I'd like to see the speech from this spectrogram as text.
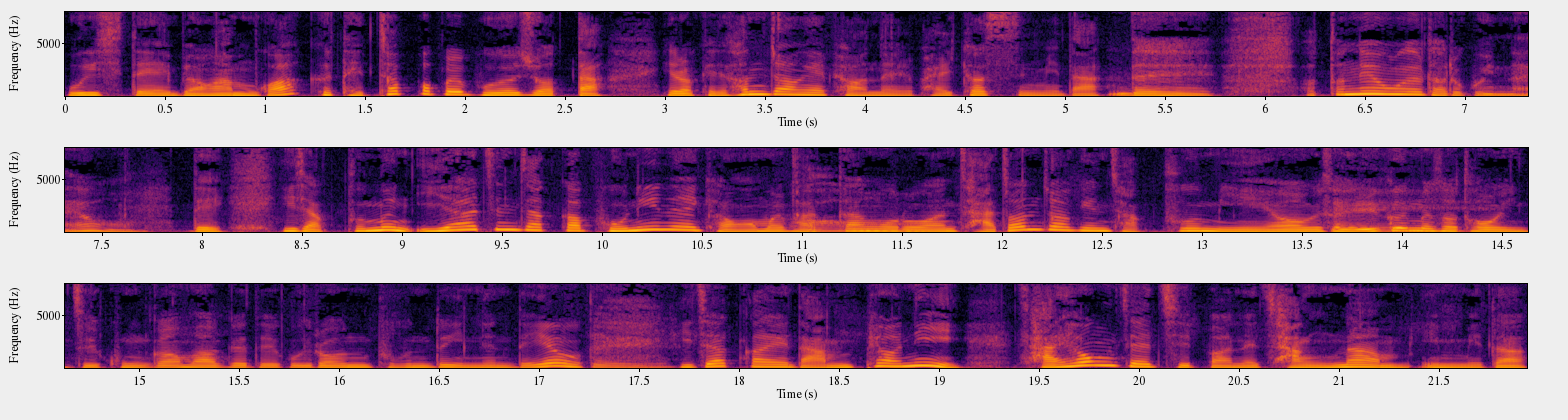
우리 시대의 명암과 그 대처법을 보여주었다. 이렇게 선정의 변을 밝혔습니다. 네. 어떤 내용을 다루고 있나요? 네. 이 작품은 이하진 작가 본인의 경험을 바탕으로 아. 한 자전적인 작품이에요. 그래서 네. 읽으면서 더 이제 공감하게 되고 이런 부분도 있는데요. 네. 이 작가의 남 편이 사형제 집안의 장남입니다.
